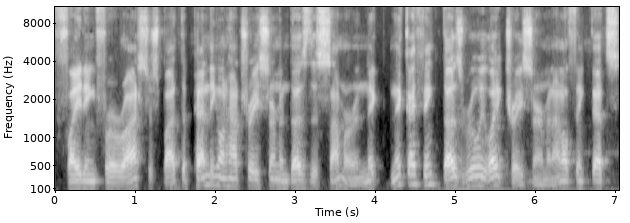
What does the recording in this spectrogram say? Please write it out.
fighting for a roster spot, depending on how Trey Sermon does this summer. And Nick, Nick, I think does really like Trey Sermon. I don't think that's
